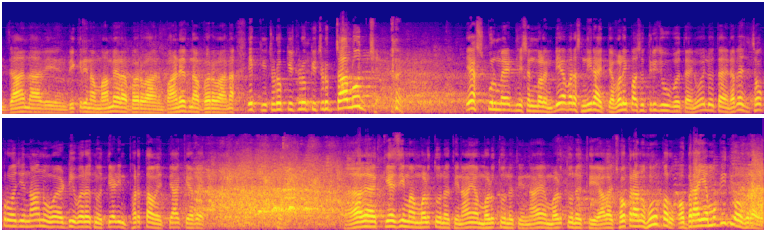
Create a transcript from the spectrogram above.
ને જાન આવી ને દીકરીના મામેરા ભરવા ને ભાણેજના ભરવાના એ કીચડું કીચડું કીચડું ચાલુ જ છે. એક સ્કૂલમાં એડમિશન મળે ને બે વર્ષ નિરાય ત્યાં વળી પાછું ત્રીજું ઊભું થાય ને ઓલું થાય ને. હવે છોકરો હજી નાનું હોય, અઢી વર્ષનું, તેડીને ફરતા હોય ત્યાં કે હવે હવે કેજીમાં મળતું નથી ને અહીંયા મળતું નથી ને અહીંયા મળતું નથી. હવે છોકરાનું શું કરું? અભરાઈએ મૂકી દો અભરાએ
